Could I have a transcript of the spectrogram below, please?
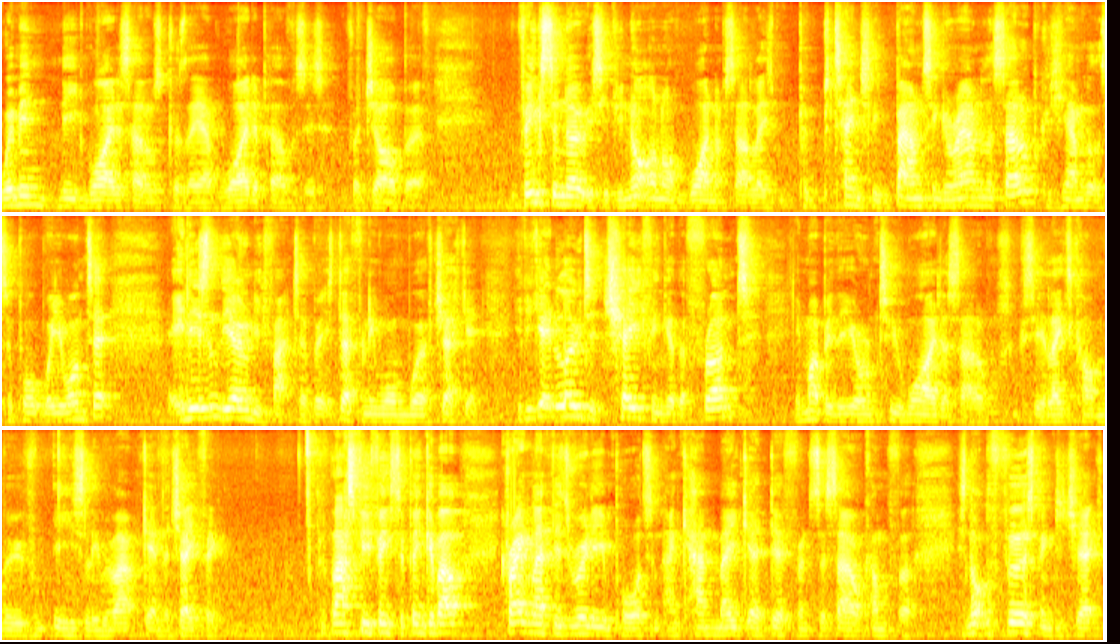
Women need wider saddles because they have wider pelvises for childbirth. Things to notice if you're not on a wide enough saddle is potentially bouncing around in the saddle because you haven't got the support where you want it. It isn't the only factor, but it's definitely one worth checking. If you get loads of chafing at the front, it might be that you're on too wide a saddle because your legs can't move easily without getting the chafing. Last few things to think about. Crank length is really important and can make a difference to sail comfort. It's not the first thing to check,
